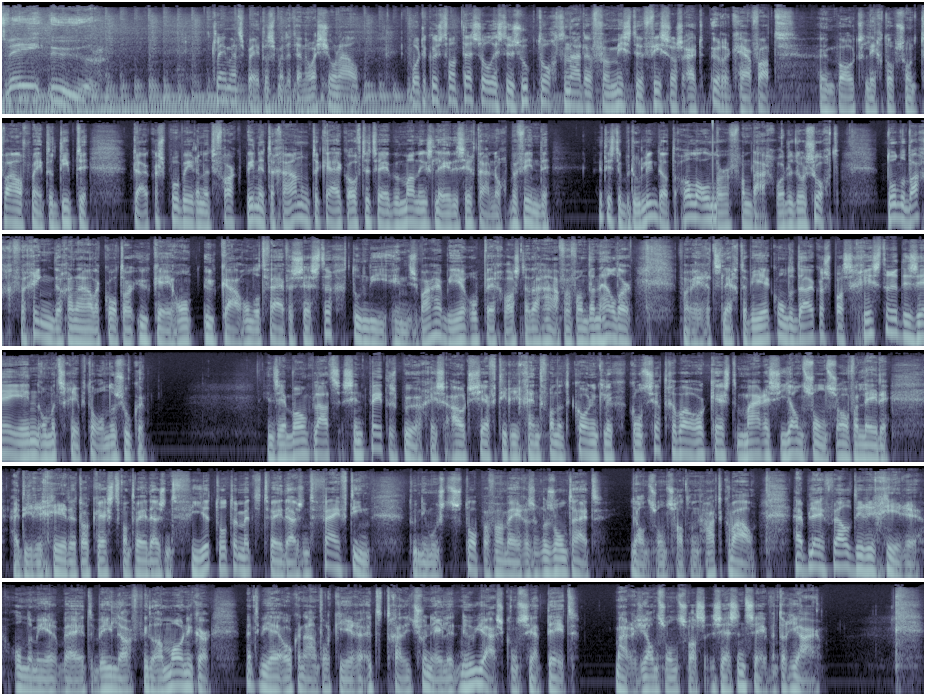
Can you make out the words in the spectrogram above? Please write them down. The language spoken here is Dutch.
Twee uur. Clemens Peters met het NOS Journaal. Voor de kust van Texel is de zoektocht naar de vermiste vissers uit Urk hervat. Hun boot ligt op zo'n 12 meter diepte. Duikers proberen het wrak binnen te gaan... om te kijken of de twee bemanningsleden zich daar nog bevinden. Het is de bedoeling dat alle onder vandaag worden doorzocht. Donderdag verging de garnalenkotter UK, UK 165... toen die in zwaar weer op weg was naar de haven van Den Helder. Vanwege het slechte weer konden duikers pas gisteren de zee in... om het schip te onderzoeken. In zijn woonplaats Sint-Petersburg is oud-chef-dirigent van het Koninklijk Concertgebouworkest Maris Jansons overleden. Hij dirigeerde het orkest van 2004 tot en met 2015, toen hij moest stoppen vanwege zijn gezondheid. Jansons had een hartkwaal. Hij bleef wel dirigeren, onder meer bij het Wieler Philharmoniker... met wie hij ook een aantal keren het traditionele nieuwjaarsconcert deed. Maris Jansons was 76 jaar.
